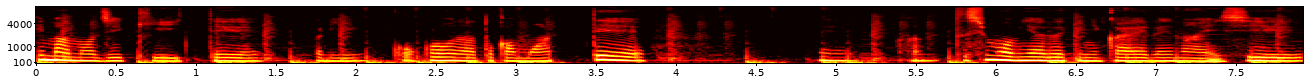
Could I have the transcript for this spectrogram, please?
今の時期ってやっぱりこうコロナとかもあって、え私も宮崎に帰れないし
